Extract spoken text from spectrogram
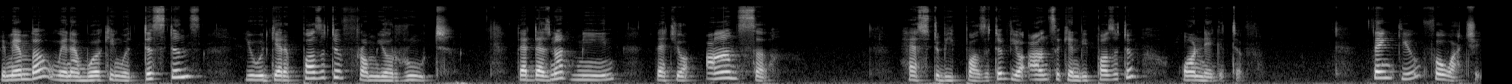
Remember, when I'm working with distance, you would get a positive from your root. That does not mean that your answer has to be positive. Your answer can be positive or negative. Thank you for watching.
